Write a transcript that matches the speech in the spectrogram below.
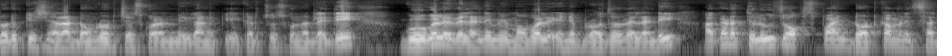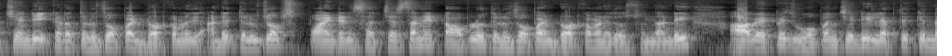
నోటిఫికేషన్ ఎలా డౌన్లోడ్ చేసుకోవాలని మీరు కానీ ఇక్కడ చూసుకున్నట్లయితే గూగుల్లో వెళ్ళండి. మీ మొబైల్ ఎన్ని బ్రౌజర్ వెళ్ళండి. అక్కడ Telugu jobs point dot com అనేది సెర్చ్ చేయండి. ఇక్కడ Telugu job point dot com అనేది అంటే తెలుగు జాబ్స్ పాయింట్ అని సెర్చ్ చేస్తానే టాప్లో Telugu job point dot com అనేది వస్తుందండి. ఆ వెబ్ పేజ్ ఓపెన్ చేయండి. లేకపోతే కింద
